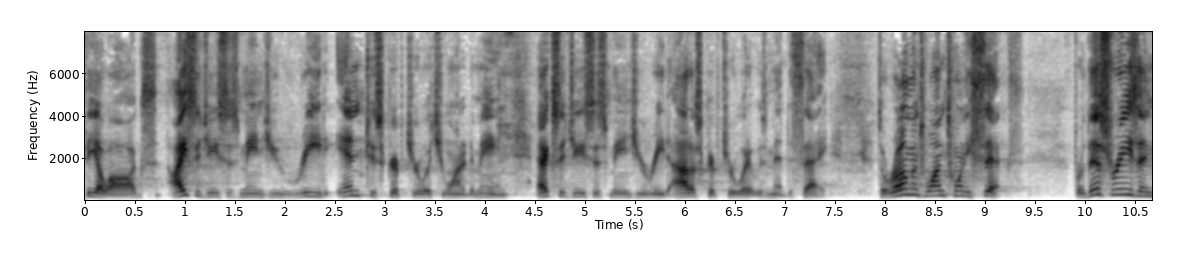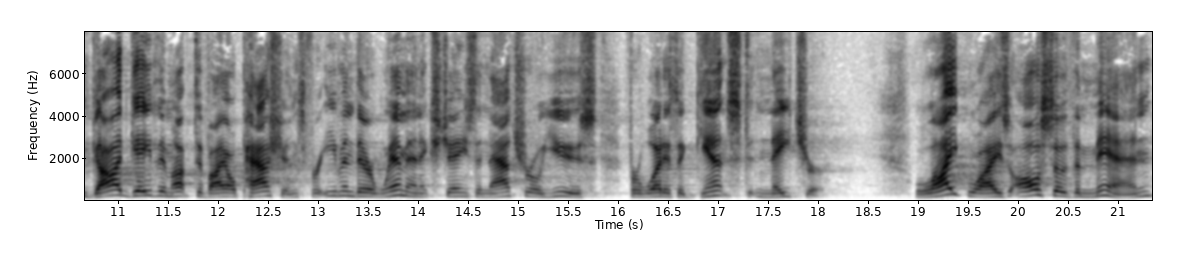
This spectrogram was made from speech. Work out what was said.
theologues, eisegesis means you read into Scripture what you want it to mean. Exegesis means you read out of Scripture what it was meant to say. So Romans 126 for this reason, God gave them up to vile passions, for even their women exchanged the natural use for what is against nature. Likewise, also the men,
